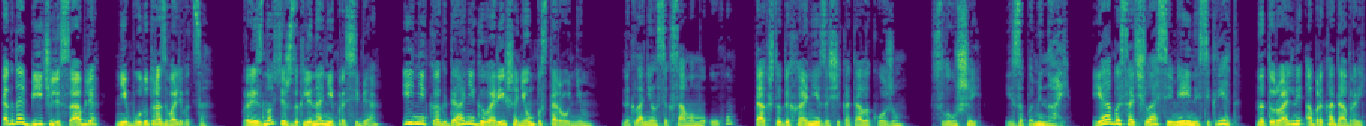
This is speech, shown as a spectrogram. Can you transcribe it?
Тогда бич или сабля не будут разваливаться. Произносишь заклинание про себя и никогда не говоришь о нем посторонним. Наклонился к самому уху, так что дыхание защекотало кожу. Слушай и запоминай я бы сочла семейный секрет натуральной абракадаброй,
